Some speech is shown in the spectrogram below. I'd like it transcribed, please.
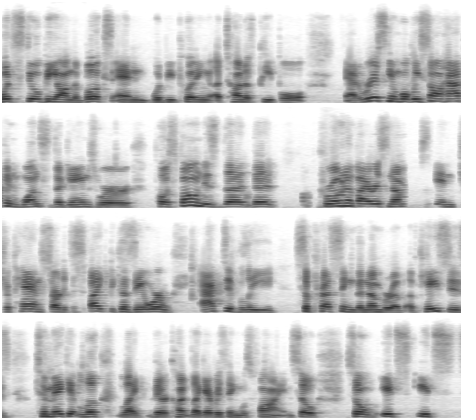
would still be on the books and would be putting a ton of people at risk and what we saw happen once the games were postponed is the the coronavirus numbers in Japan started to spike because they were actively suppressing the number of, of cases to make it look like their like everything was fine. So so it's it's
